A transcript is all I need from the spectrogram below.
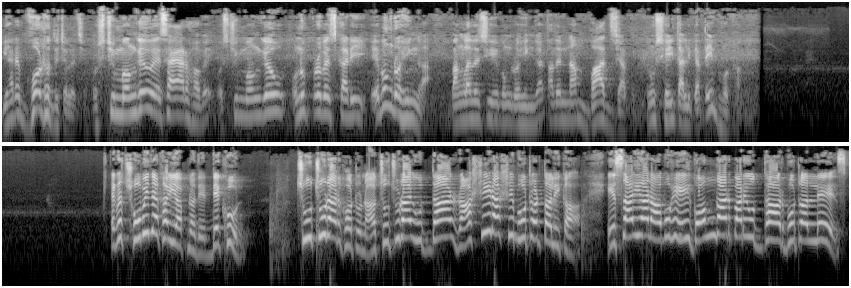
বিহারে ভোট হতে চলেছে। পশ্চিমবঙ্গেও এসআইআর হবে। পশ্চিমবঙ্গেও অনুপ্রবেশকারী এবং রোহিঙ্গা বাংলাদেশি এবং রোহিঙ্গা তাদের নাম বাদ যাবে এবং সেই তালিকাতেই ভোট হবে। একটা ছবি দেখাই আপনাদের। দেখুন চুচুড়ার ঘটনা। চুচুড়ায় উদ্ধার রাশি রাশি ভোটার তালিকা। এসআইআর আবহেই গঙ্গার পারে উদ্ধার ভোটার লিস্ট।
